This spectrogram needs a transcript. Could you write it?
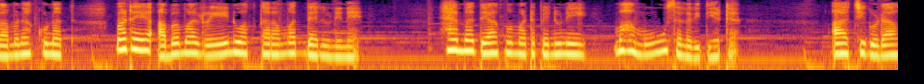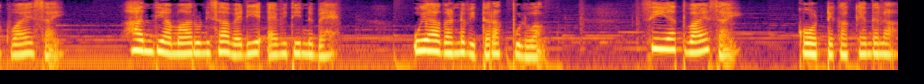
ගමනක් වුණත් මට එය අබමල් රේණුවක් තරම්වත් දැනුනේ නෑ. හැම දෙයක්ම මට පෙනුනේ මහ මූසල විදියට. ආච්චි ගොඩාක් වයසයි. හන්දි අමාරු නිසා වැඩිය ඇවිදින්න බෑ. උයා ගන්න විතරක් පුළුවන්. සීයත් වයසයි. කෝට් එකක් ඇඳලා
